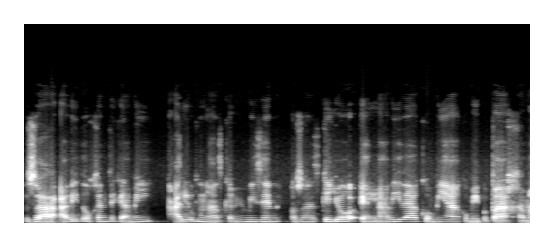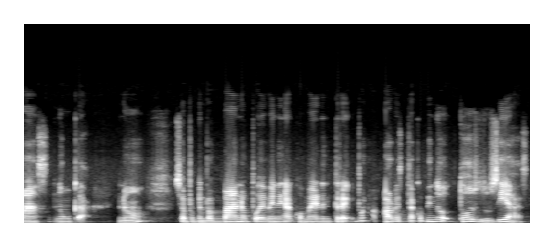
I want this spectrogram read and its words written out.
O sea, ha habido gente que a mí, alumnas, que a mí me dicen, o sea, es que yo en la vida comía con mi papá jamás, nunca, ¿no? O sea, porque mi papá no puede venir a comer entre, bueno, ahora está comiendo todos los días.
